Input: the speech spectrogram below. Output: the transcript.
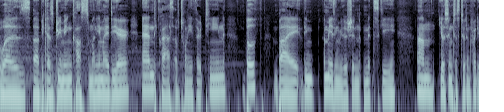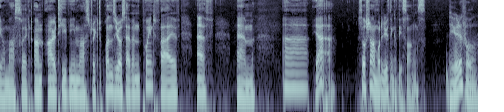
was uh, Because Dreaming Costs Money, My Dear, and Class of 2013, both by the amazing musician Mitski. Um, you're listening to Student Radio Maastricht on RTV Maastricht 107.5 FM. Uh, yeah. So, Sean, what did you think of these songs? Beautiful,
